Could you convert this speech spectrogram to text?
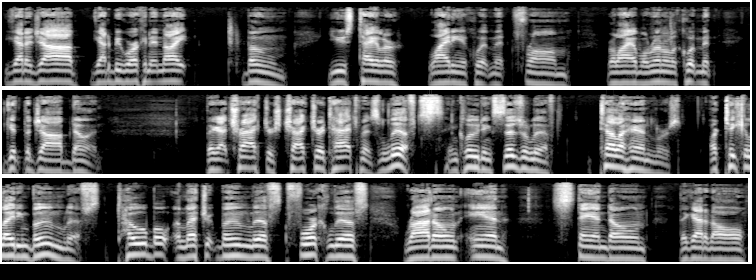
You got a job. You got to be working at night. Boom. Use Taylor lighting equipment from Reliable Rental Equipment. Get the job done. They got tractors, tractor attachments, lifts, including scissor lift, telehandlers, articulating boom lifts, towable electric boom lifts, forklifts, ride on and stand on. They got it all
